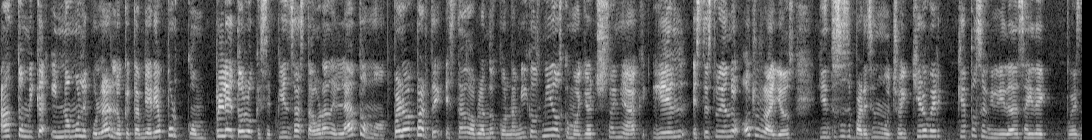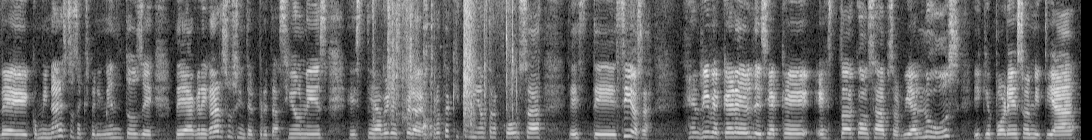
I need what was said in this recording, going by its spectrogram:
atómica y no molecular, lo que cambiaría por completo lo que se piensa hasta ahora del átomo. Pero aparte, he estado hablando con amigos míos como George Sagnac y él está estudiando otros rayos y entonces se parecen mucho y quiero ver qué posibilidades hay de pues de combinar estos experimentos, de, de, agregar sus interpretaciones, este, a ver, espera, creo que aquí tenía otra cosa, este, sí, o sea, Henry Becquerel decía que esta cosa absorbía luz y que por eso emitía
